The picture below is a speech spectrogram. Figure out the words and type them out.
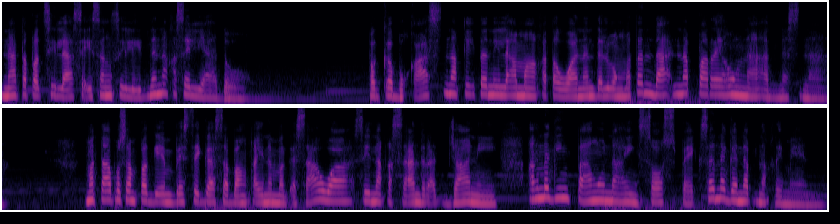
natapat sila sa isang silid na nakaselyado. Pagkabukas, nakita nila ang mga katawan ng dalawang matanda na parehong naagnas na. Matapos ang pag-iimbestiga sa bangkay ng mag-asawa, sina Cassandra at Johnny ang naging pangunahing sospek sa naganap na krimen.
